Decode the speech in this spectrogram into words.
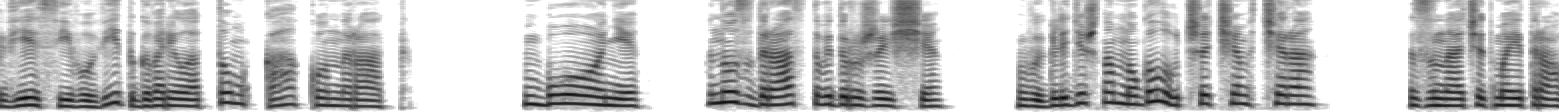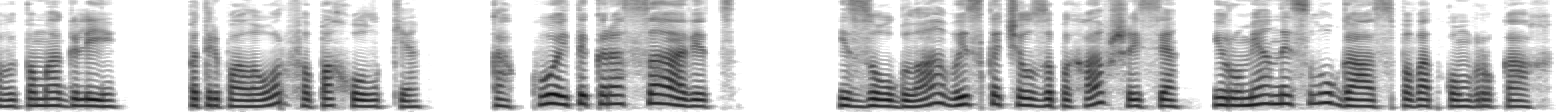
Весь его вид говорил о том, как он рад. «Бонни, ну здравствуй, дружище. Выглядишь намного лучше, чем вчера. Значит, мои травы помогли», — потрепала Орфа по холке. «Какой ты красавец!» Из-за угла выскочил запыхавшийся и румяный слуга с поводком в руках.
